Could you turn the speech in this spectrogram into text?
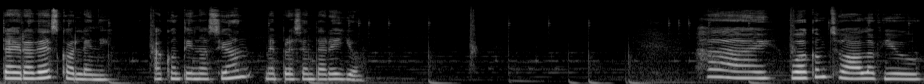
Te agradezco, Arleni. A continuación me presentaré yo. Hi, welcome to all of you.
